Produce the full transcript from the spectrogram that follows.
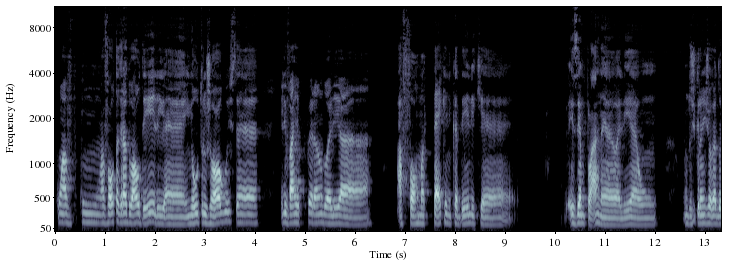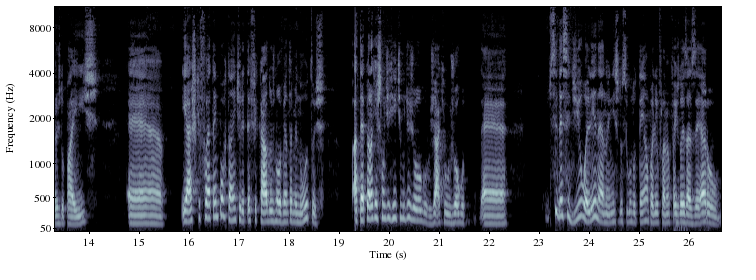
com, a, com a volta gradual dele é, em outros jogos, é, ele vai recuperando ali a, a forma técnica dele, que é exemplar, né? Ali é um, um dos grandes jogadores do país. É, e acho que foi até importante ele ter ficado os 90 minutos, até pela questão de ritmo de jogo, já que o jogo é, se decidiu ali, né, no início do segundo tempo, ali o Flamengo fez 2 a 0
